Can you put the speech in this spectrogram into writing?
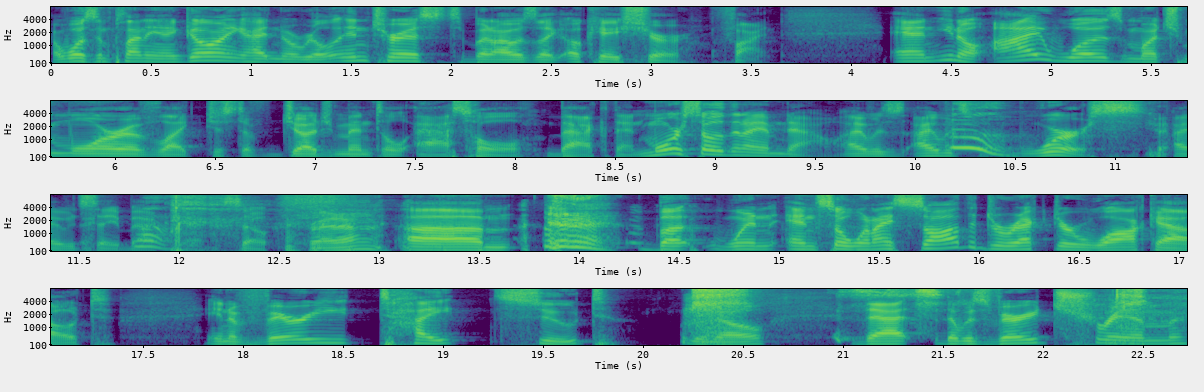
I wasn't planning on going. I had no real interest, but I was like, "Okay, sure, fine." And you know, I was much more of like just a judgmental asshole back then, more so than I am now. I was I was worse, I would say back then. So Right on. um, but when and so when I saw the director walk out in a very tight suit, you know, that that was very trim, Are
